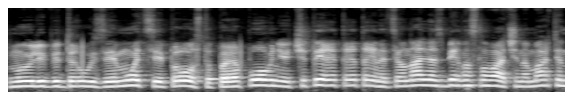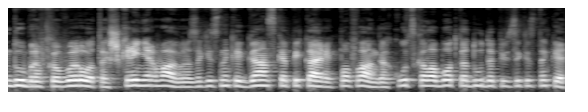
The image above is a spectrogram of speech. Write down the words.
Мої любі друзі, емоції просто переповнюють. 4-3-3. Національна збірна Словаччина, Мартін Дубравка в воротах, Шкрінєр Вавр, захисники Ганска Пікарік по флангах, Куцка Лаботка, Дуда, півзахисники,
